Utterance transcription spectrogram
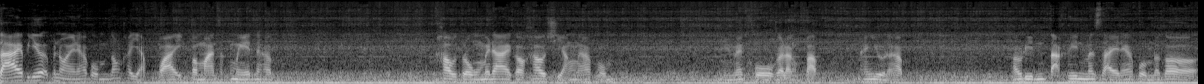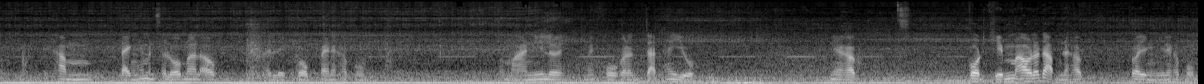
ซ้ายไปเยอะไปหน่อยนะครับ ผมต้องขยับขวาอีกประมาณสักเมตรนะครับ เข้าตรงไม่ได้ก็เข้าเฉียงนะครับ ผมนี่แมคโครกำลังปรับให้อยู่นะครับ เอาดินตักดินมาใส่นะครับ ผมแล้วก็ทำแต่งให้มันสโลปแล้วเอาเหล็กกลบไปนะครับ ผม ประมาณนี้เลยแมคโครกำลังจัดให้อยู่ เนี่ยครับ กดเข็มเอาระดับนะครับ ก็อย่างนี้นะครับผม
